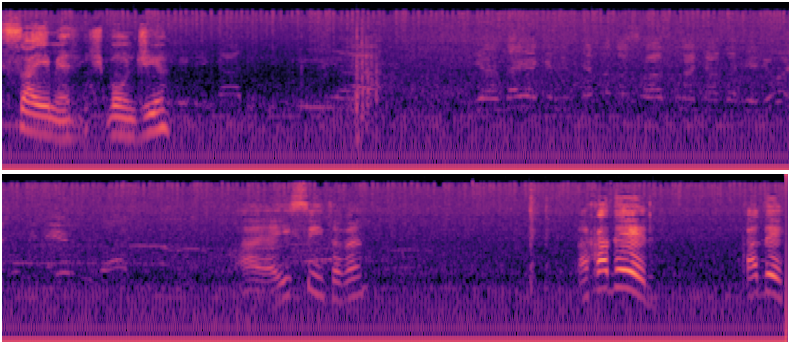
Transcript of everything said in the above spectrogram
isso aí, minha gente. Bom dia. Ah, aí sim, tá vendo? Mas cadê ele? Cadê?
